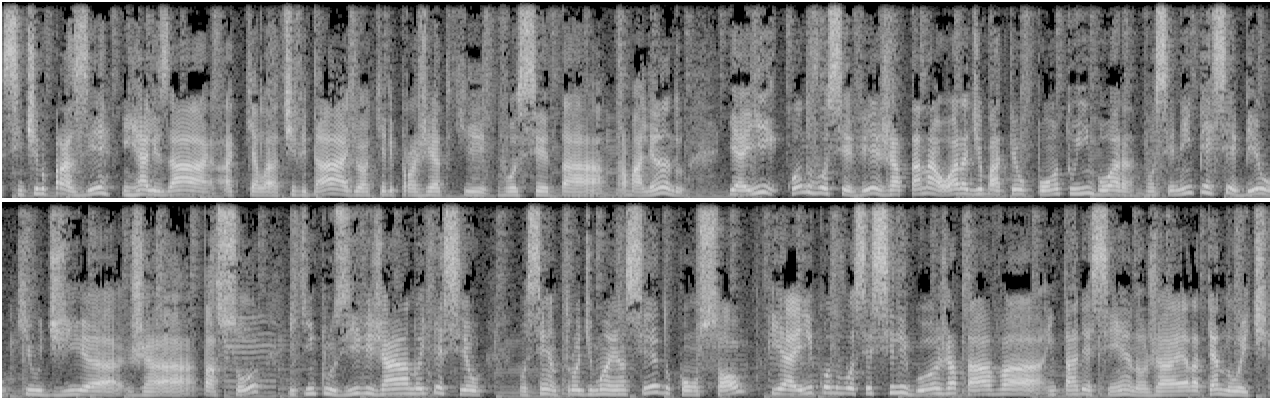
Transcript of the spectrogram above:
sentindo prazer em realizar aquela atividade ou aquele projeto que você está trabalhando. E aí, quando você vê, já está na hora de bater o ponto e ir embora. Você nem percebeu que o dia já passou e que inclusive já anoiteceu. Você entrou de manhã cedo com o sol e aí quando você se ligou já estava entardecendo, já era até noite.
